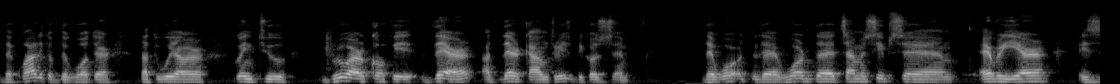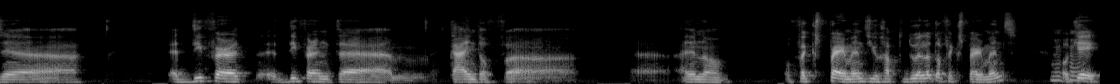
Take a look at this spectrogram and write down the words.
the quality of the water that we are going to brew our coffee there at their countries, because um, the world the world championships um, every year is uh, a different different um, kind of uh, uh, I don't know of experiments. You have to do a lot of experiments. Mm-hmm. Okay,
